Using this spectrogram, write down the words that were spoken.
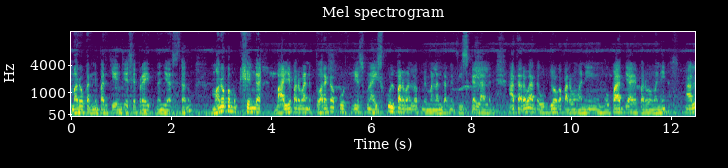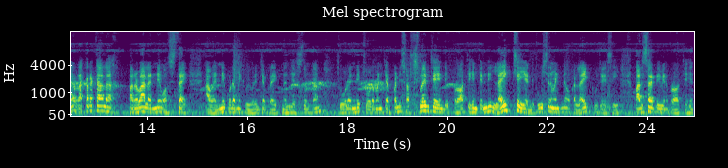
మరొకరిని పరిచయం చేసే ప్రయత్నం చేస్తాను. మరొక ముఖ్యంగా బాల్య పర్వాన్ని త్వరగా పూర్తి చేసుకుని హై స్కూల్ పర్వంలోకి మిమ్మల్ని అందరినీ తీసుకెళ్ళాలని ఆ తర్వాత ఉద్యోగ పర్వం అని ఉపాధ్యాయ పర్వం అని అలా రకరకాల పర్వాలన్నీ వస్తాయి. అవన్నీ కూడా మీకు వివరించే ప్రయత్నం చేస్తుంటాను చూడండి చూడమని చెప్పండి సబ్స్క్రైబ్ చేయండి ప్రోత్సహించండి లైక్ చేయండి. చూసిన వెంటనే ఒక లైక్ చేసి పర్సా టీవీని ప్రోత్సహించండి.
